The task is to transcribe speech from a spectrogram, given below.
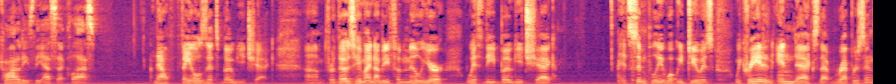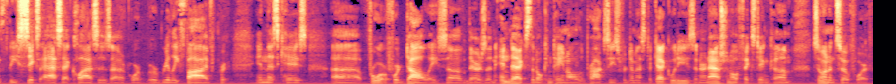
commodities, the asset class, now fails its bogey check. Um, for those who might not be familiar with the bogey check, it's simply what we do is we create an index that represents the six asset classes, uh, or, or, really five in this case, uh, for for DALI. So there's an index that'll contain all the proxies for domestic equities, international fixed income, so on and so forth.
